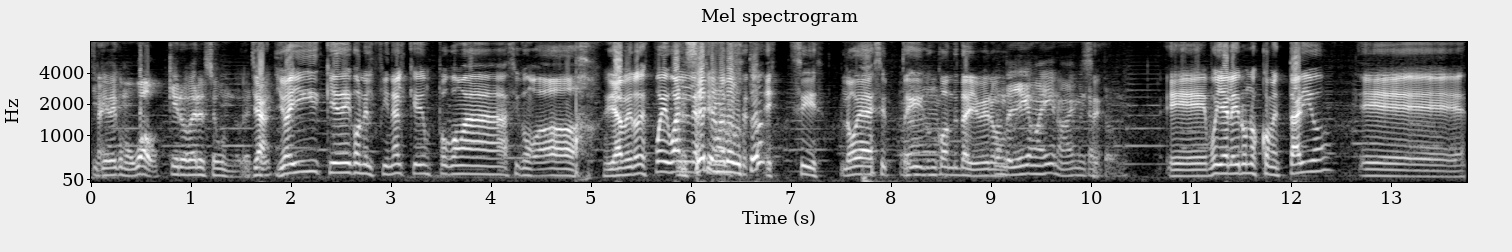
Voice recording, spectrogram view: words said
y Sí. quedé como, wow, quiero ver el segundo. ¿cachai? Ya, yo ahí quedé con el final, quedé un poco más así como, "Ah", ya, pero después igual... ¿En serio? ¿No te gustó? eh, sí, lo voy a decir Ah, con, con detalle, pero... Cuando lleguemos ahí, no, a mí me Sí. encantó. Eh, voy a leer unos comentarios. Eh,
